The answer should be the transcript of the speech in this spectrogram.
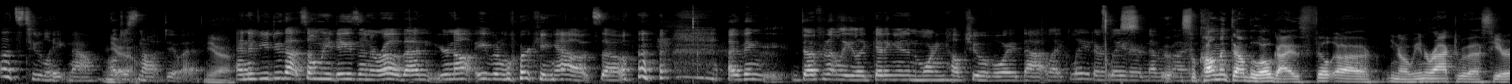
oh, it's too late now. I'll yeah. just not do it. Yeah. And if you do that so many days in a row, then you're not even working out. So I think definitely like getting in in the morning helps you avoid that like later, later, never mind. So comment down below, guys. Fill, uh, you know, interact with us here.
